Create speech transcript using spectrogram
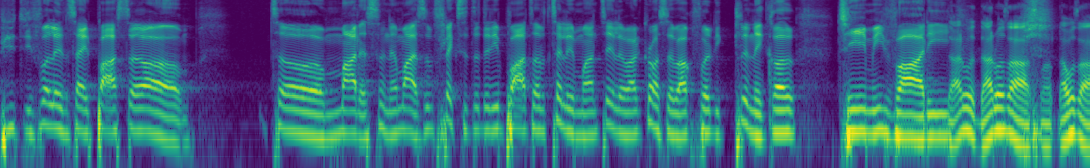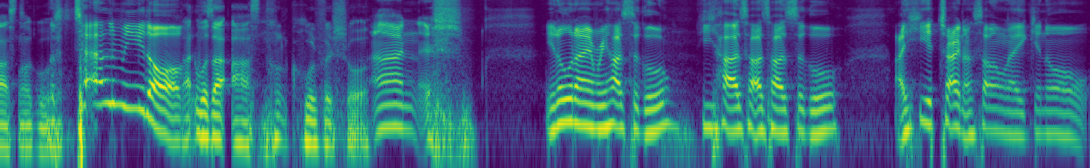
beautiful inside pass to um to Maddison, and Maddison flicks it to the part of Tielemans, Tielemans cross it back for the clinical Jamie Vardy. That was that was Arsenal. That was Arsenal goal. Tell me, dog. that was a Arsenal goal for sure. And you know, Unai Emery has to go. He has, has, has to go. I hate trying to sound like you know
